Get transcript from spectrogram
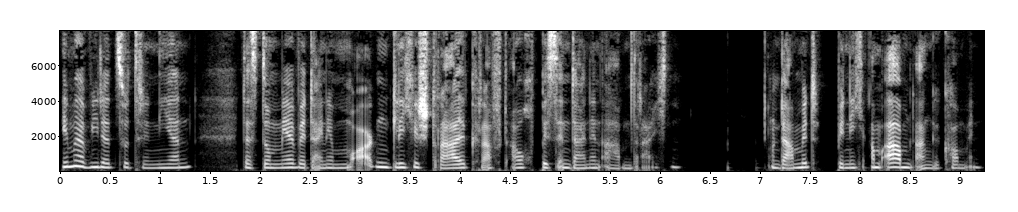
immer wieder zu trainieren, desto mehr wird deine morgendliche Strahlkraft auch bis in deinen Abend reichen. Und damit bin ich am Abend angekommen.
